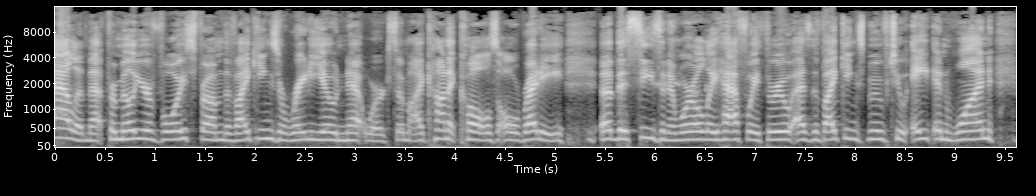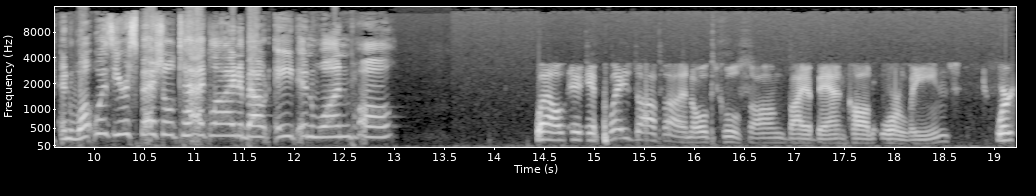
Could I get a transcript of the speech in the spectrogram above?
Allen, that familiar voice from the Vikings radio network. Some iconic calls already uh, this season, and we're only halfway through as the Vikings move to eight and one. And what was your special tagline about eight and one, Paul? Well, it, it plays off uh, an old school song by a band called Orleans. We're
